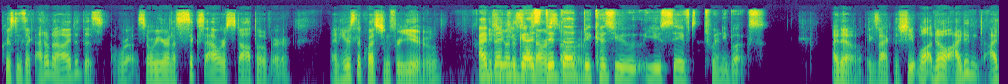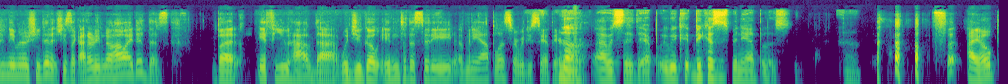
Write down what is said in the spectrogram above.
Kristen's like, I don't know how I did this. We're, so we're here on a six-hour stopover, and here's the question for you: I If bet had you guys did that because you you saved 20 bucks. I know exactly. She well, no, I didn't. I didn't even know she did it. She's like, I don't even know how I did this. But if you have that, would you go into the city of Minneapolis or would you stay at the airport? No. I would say the airport because it's Minneapolis. I hope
